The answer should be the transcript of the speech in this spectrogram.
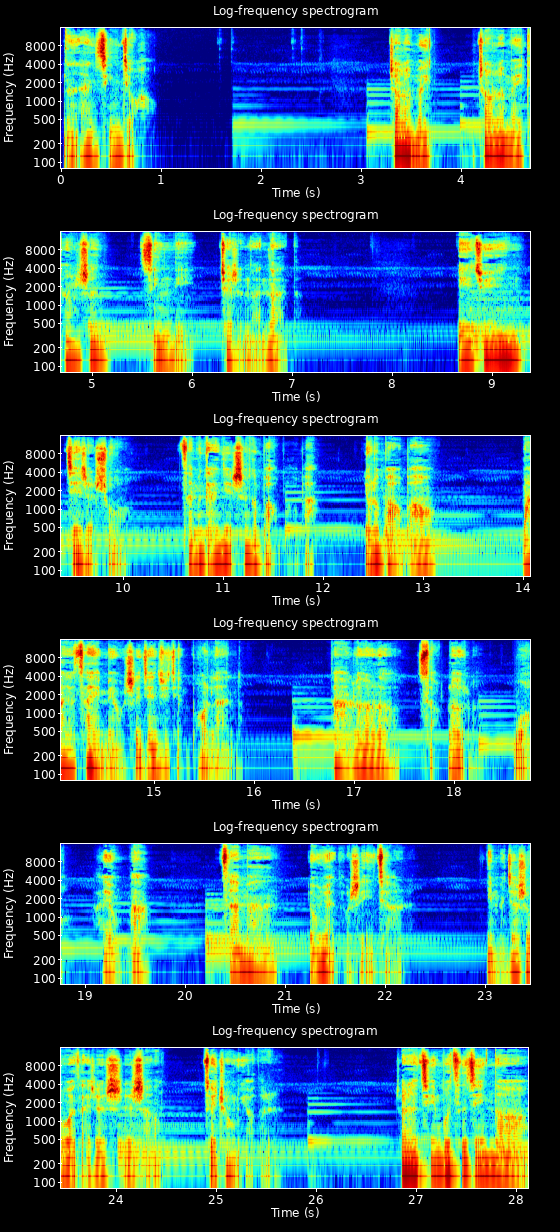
能安心就好。”赵乐没，赵乐没吭声。心里却是暖暖的。李军接着说：“咱们赶紧生个宝宝，有了宝宝，妈就再也没有时间去捡破烂了。大乐乐、小乐乐，我还有妈，咱们永远都是一家人。你们就是我在这世上最重要的人。”赵乐情不自禁地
